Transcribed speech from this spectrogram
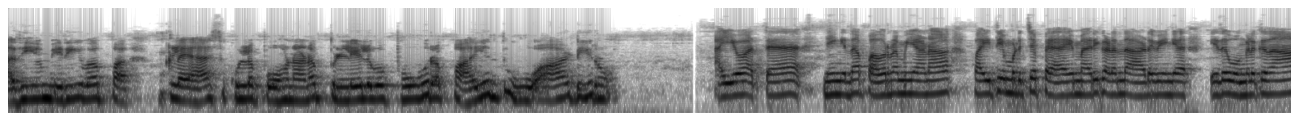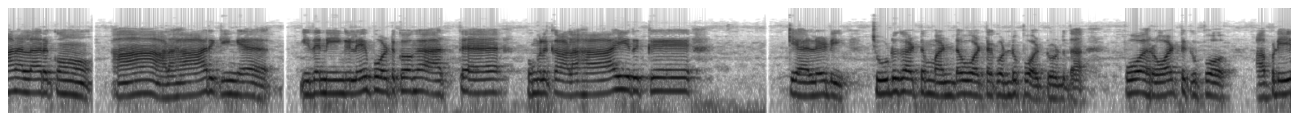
அதையும் மீறி இவ ப கிளாஸுக்குள்ளே போனான்னா பிள்ளைகளுவ பூரா பயந்து ஓடிரும். ஐயோ அத்தை நீங்கள் தான் பௌர்ணமியானா பைத்தியம் முடிச்ச பேய் மாதிரி கடந்து ஆடுவீங்க. இது உங்களுக்கு தான் நல்லா இருக்கும். ஆ அழகா இருக்கீங்க. இதை நீங்களே போட்டுக்கோங்க அத்தை. உங்களுக்கு அழகா இருக்கு. கிளடி சுடுகாட்டு மண்டை ஓட்டை கொண்டு போட்டு விடுதா போ ரோட்டுக்கு போ. அப்படியே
